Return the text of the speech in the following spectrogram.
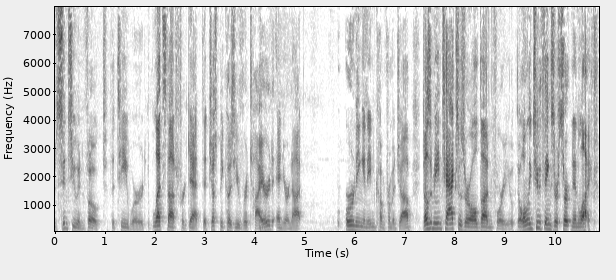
since you invoked the T word, let's not forget that just because you've retired and you're not earning an income from a job doesn't mean taxes are all done for you. The only two things are certain in life.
